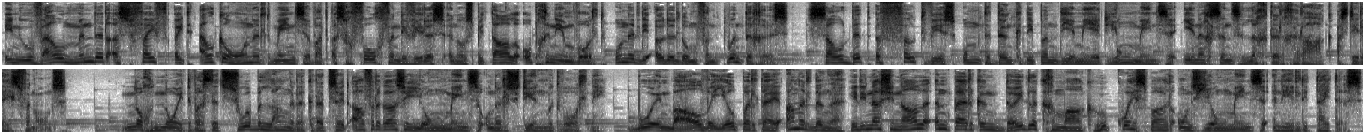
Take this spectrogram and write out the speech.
En hoewel minder as 5 uit elke 100 mense wat as gevolg van die virus in hospitale opgeneem word onder die ouderdom van 20 is, sal dit 'n fout wees om te dink die pandemie het jong mense enigsins ligter geraak as die res van ons. Nog nooit was dit so belangrik dat Suid-Afrika se jong mense ondersteun moet word nie. Bo en behalwe heel party ander dinge, het die nasionale inperking duidelik gemaak hoe kwesbaar ons jong mense in hierdie tyd is.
